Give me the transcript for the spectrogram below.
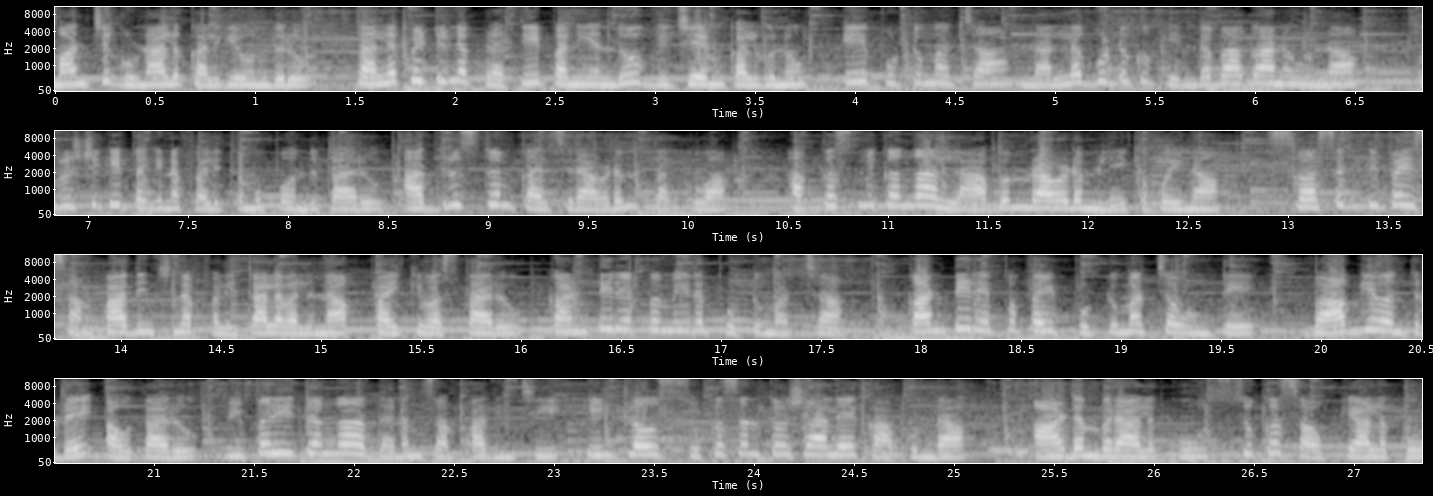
మంచి గుణాలు కలిగి ఉందురు. తలపెట్టిన ప్రతి పనియందు విజయం కలుగును. ఈ పుట్టుమచ్చ నల్లగుడ్డుకు కింద భాగాన ఉన్న కృషికి తగిన ఫలితము పొందుతారు. అదృష్టం కలిసి రావడం తక్కువ. ఆకస్మికంగా లాభం రావడం లేకపోయినా స్వశక్తిపై సంపాదించిన ఫలితాల వలన పైకి వస్తారు. కంటి రెప్ప మీద పుట్టుమచ్చ. కంటి రెప్పపై పుట్టుమచ్చ ఉంటే భాగ్యవంతుడై అవుతారు. విపరీతంగా ధనం సంపాదించి ఇంట్లో సుఖ సంతోషాలే కాకుండా ఆడంబరాలకు సుఖ సౌఖ్యాలకు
